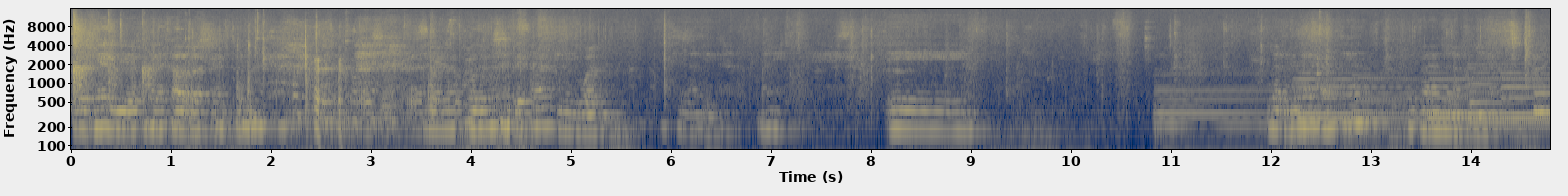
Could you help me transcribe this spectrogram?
Los nervios me han dejado las bueno, podemos empezar que igual es la letra. ¿vale? Eh, la primera canción, Preparando la comida.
